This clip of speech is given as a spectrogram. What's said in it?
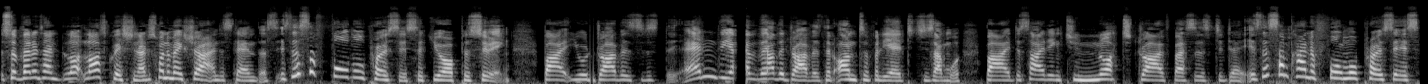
So, Valentine, last question. I just want to make sure I understand this. Is this a formal process that you are pursuing by your drivers and the, the other drivers that aren't affiliated to SAMWU by deciding to not drive buses today? Is this some kind of formal process?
